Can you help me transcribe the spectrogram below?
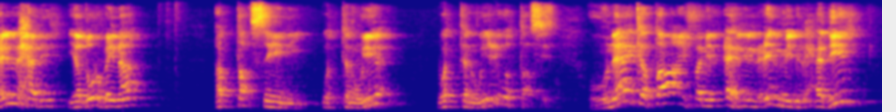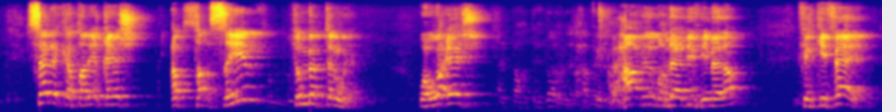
علم الحديث يدور بين التأصيل والتنويع والتنويع والتأصيل. هناك طائفة من أهل العلم بالحديث سلك طريق إيش؟ التأصيل ثم التنويع. وهو إيش؟ الحافظ البغدادي في ماذا؟ في الكفاية.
